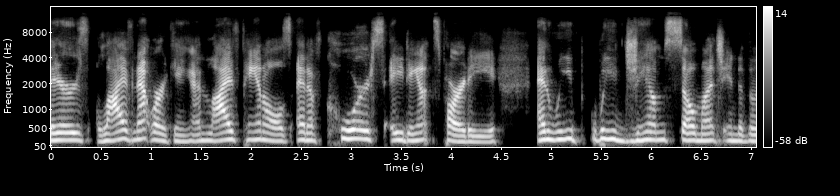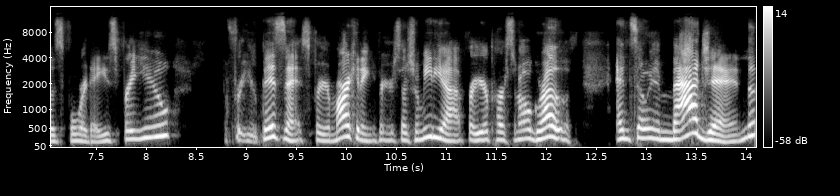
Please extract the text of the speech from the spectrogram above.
There's live networking and live panels, and of course, a dance party. And we we jam so much into those four days for you, for your business, for your marketing, for your social media, for your personal growth. And so imagine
